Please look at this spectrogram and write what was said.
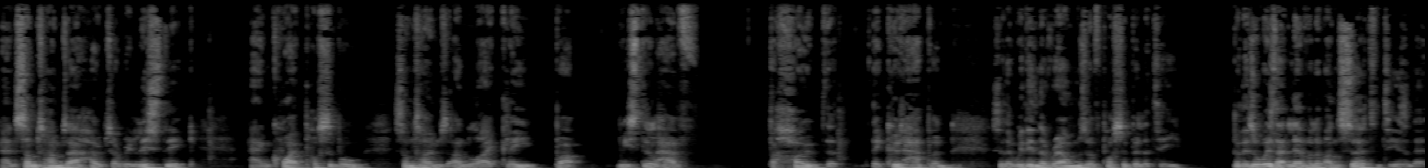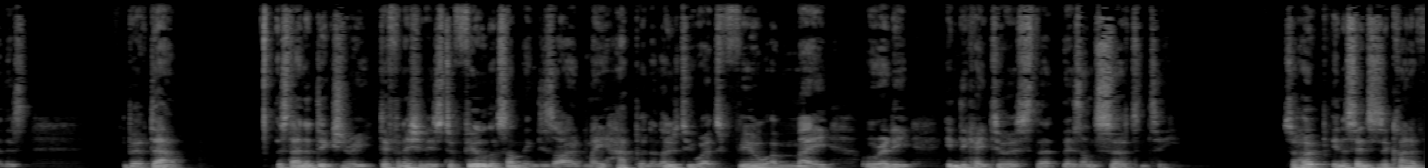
And sometimes our hopes are realistic and quite possible, sometimes unlikely, but we still have the hope that they could happen. So they're within the realms of possibility. But there's always that level of uncertainty, isn't there? There's a bit of doubt. The standard dictionary definition is to feel that something desired may happen, and those two words, feel and may, already indicate to us that there's uncertainty. So, hope, in a sense, is a kind of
